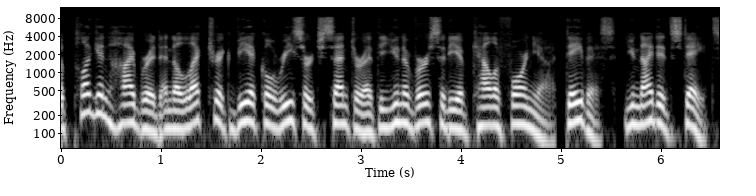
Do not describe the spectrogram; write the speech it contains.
The Plug-in Hybrid and Electric Vehicle Research Center at the University of California, Davis, United States,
